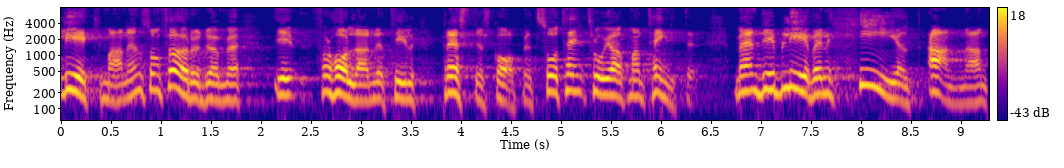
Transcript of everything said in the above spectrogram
lekmannen som föredöme i förhållande till prästerskapet. Så tror jag att man tänkte. Men det blev en helt annan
